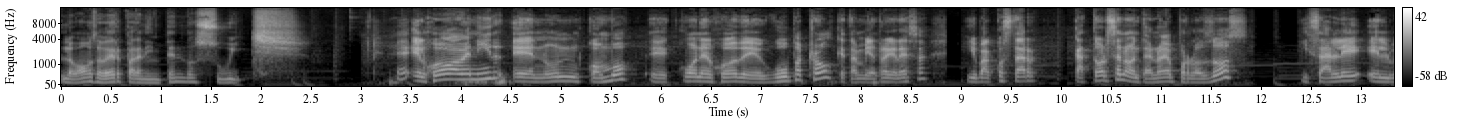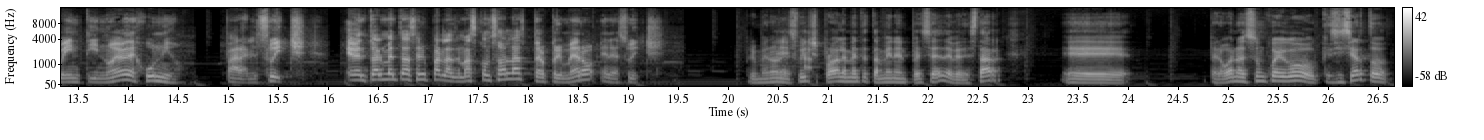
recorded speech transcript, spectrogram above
lo vamos a ver para Nintendo Switch. Eh, el juego va a venir en un combo eh, con el juego de Goo Patrol, que también regresa. Y va a costar $14.99 por los dos. Y sale el 29 de junio para el Switch. Eventualmente va a salir para las demás consolas, pero primero en el Switch. Primero en el eh, Switch, ah. probablemente también en PC debe de estar. pero bueno, es un juego que sí es cierto.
